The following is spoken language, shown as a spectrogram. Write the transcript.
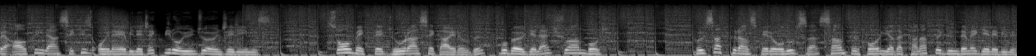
ve 6 ila 8 oynayabilecek bir oyuncu önceliğimiz. Sol bekte Jurasek ayrıldı, bu bölgeler şu an boş. Fırsat transferi olursa Santrfor ya da kanatla gündeme gelebilir.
